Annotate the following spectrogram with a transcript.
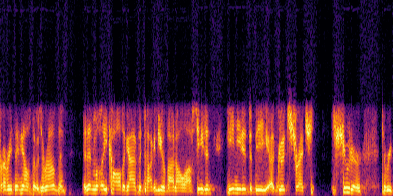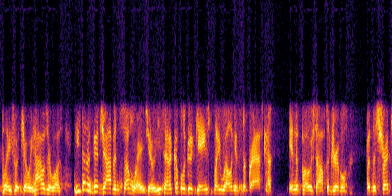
for everything else that was around them. And then Malik Hall, the guy I've been talking to you about all off season, he needed to be a good stretch shooter to replace what Joey Hauser was. He's done a good job in some ways. You know, he's had a couple of good games, played well against Nebraska in the post, off the dribble, but the stretch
